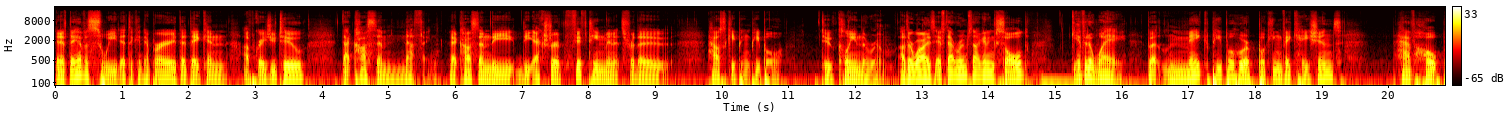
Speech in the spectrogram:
And if they have a suite at the Contemporary that they can upgrade you to, that costs them nothing. That costs them the the extra 15 minutes for the housekeeping people to clean the room. Otherwise, if that room's not getting sold, give it away. But make people who are booking vacations have hope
